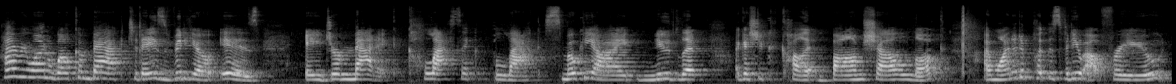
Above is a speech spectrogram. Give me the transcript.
Hi everyone, welcome back. Today's video is a dramatic, classic black smoky eye, nude lip, I guess you could call it bombshell look. I wanted to put this video out for you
